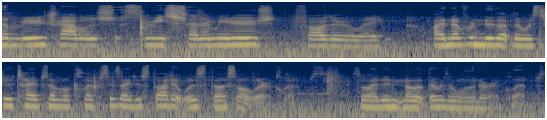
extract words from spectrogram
the moon travels three centimeters farther away. I never knew that there was two types of eclipses. I just thought it was the solar eclipse. So I didn't know that there was a lunar eclipse.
